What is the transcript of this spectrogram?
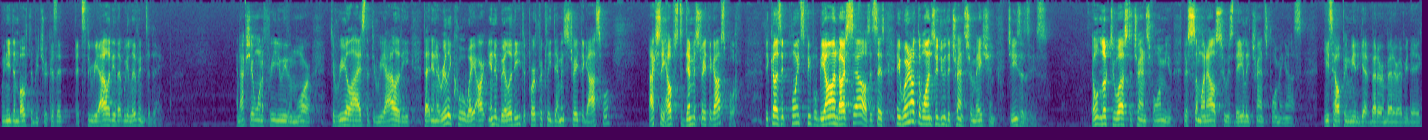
We need them both to be true because it, it's the reality that we live in today. And actually, I want to free you even more to realize that the reality that, in a really cool way, our inability to perfectly demonstrate the gospel actually helps to demonstrate the gospel because it points people beyond ourselves. It says, hey, we're not the ones who do the transformation, Jesus is. Don't look to us to transform you. There's someone else who is daily transforming us. He's helping me to get better and better every day.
